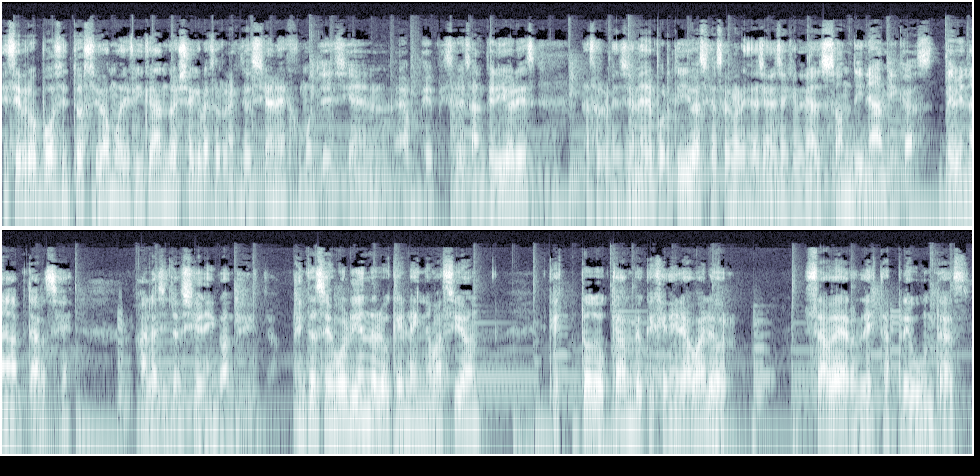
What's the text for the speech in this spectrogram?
Ese propósito se va modificando ya que las organizaciones, como te decía en episodios anteriores, las organizaciones deportivas y las organizaciones en general son dinámicas, deben adaptarse a la situación y contexto. Entonces, volviendo a lo que es la innovación, que es todo cambio que genera valor, saber de estas preguntas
